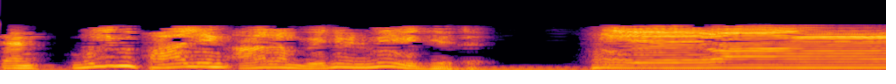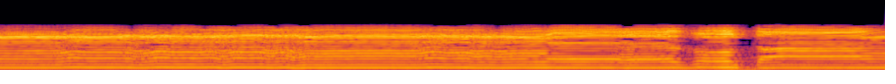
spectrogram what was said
දැන් මුලින්ම පාලියෙන් ආරම්භ වෙන්නේ මේ විදිහට. ඒවං සුතං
